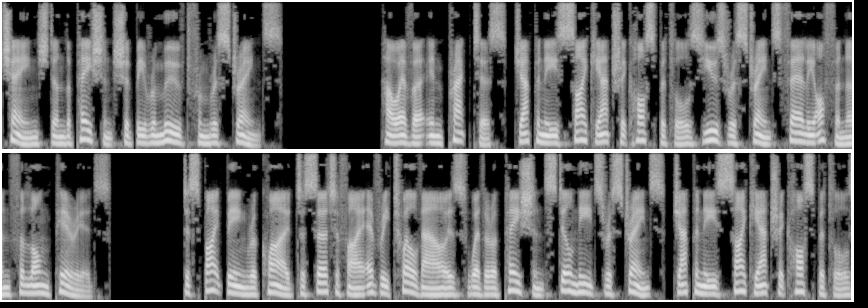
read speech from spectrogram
changed and the patient should be removed from restraints. However in practice, Japanese psychiatric hospitals use restraints fairly often and for long periods. Despite being required to certify every 12 hours whether a patient still needs restraints, Japanese psychiatric hospitals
